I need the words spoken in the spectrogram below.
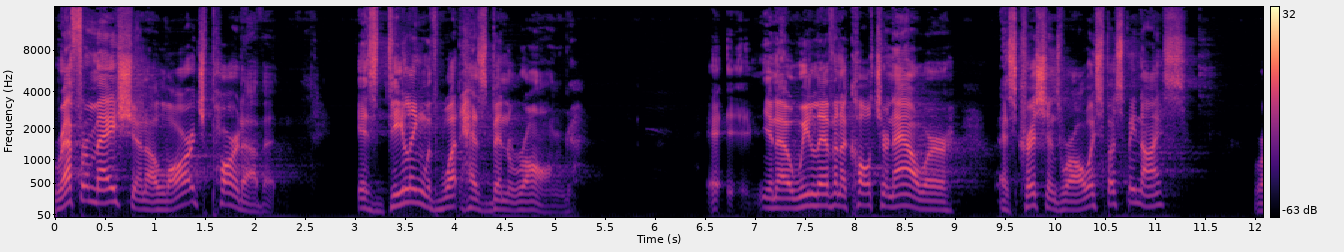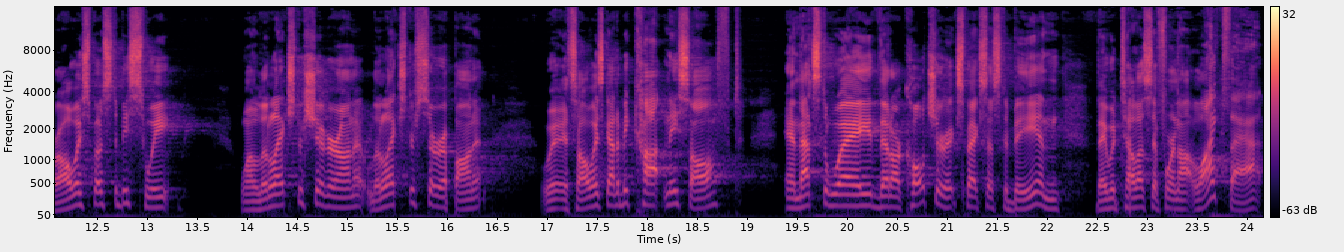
Reformation, a large part of it, is dealing with what has been wrong. Eh, eh, you know, we live in a culture now where, as Christians, we're always supposed to be nice, we're always supposed to be sweet, want a little extra sugar on it, a little extra syrup on it. It's always got to be cottony soft. And that's the way that our culture expects us to be. And they would tell us if we're not like that,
